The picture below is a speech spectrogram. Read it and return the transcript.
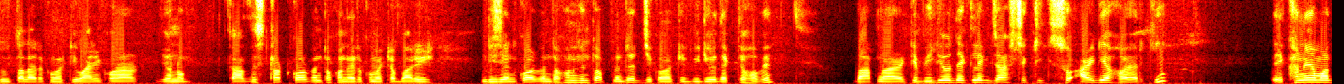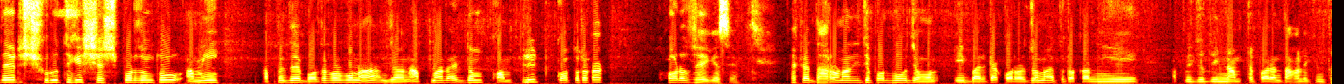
দুইতলা এরকম একটি বাড়ি করার জন্য কাজ স্টার্ট করবেন, তখন এরকম একটা বাড়ির ডিজাইন করবেন, তখন কিন্তু আপনাদের যে কোনো একটি ভিডিও দেখতে হবে। বা আপনার একটি ভিডিও দেখলে জাস্ট একটি কিছু আইডিয়া হয় আর কি। এখানে আমাদের শুরু থেকে শেষ পর্যন্ত আমি আপনাদের বলতে পারব না যেমন আপনার একদম কমপ্লিট কত টাকা খরচ হয়ে গেছে। একটা ধারণা দিতে পারব যেমন এই বাড়িটা করার জন্য এত টাকা নিয়ে আপনি যদি নামতে পারেন তাহলে কিন্তু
